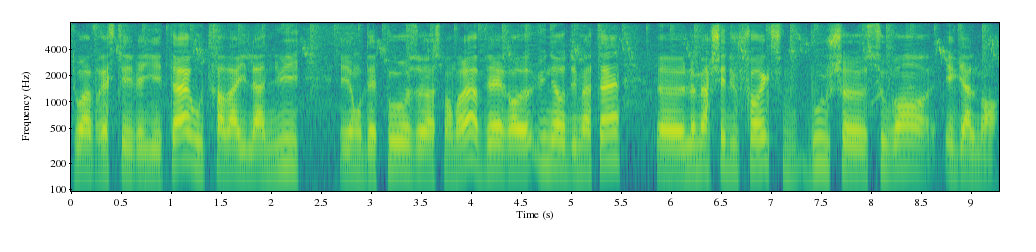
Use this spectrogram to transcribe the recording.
doivent rester éveillés tard ou travaillent la nuit et on dépose à ce moment-là. Vers 1h du matin, le marché du Forex bouge souvent également.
